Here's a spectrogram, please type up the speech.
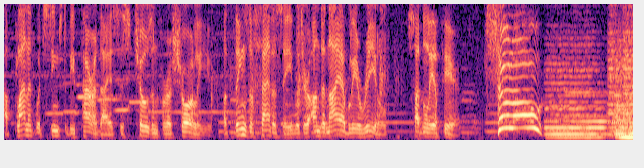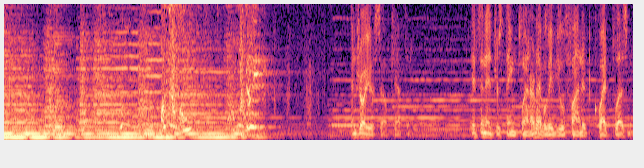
A planet which seems to be paradise is chosen for a shore leave, but things of fantasy, which are undeniably real, suddenly appear. Sulu! Enjoy yourself, Captain. It's an interesting planet. I believe you'll find it quite pleasant.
